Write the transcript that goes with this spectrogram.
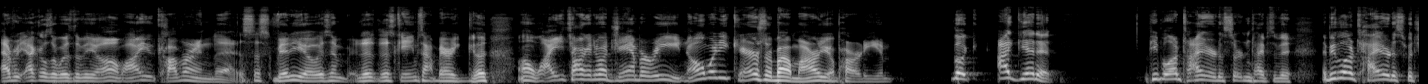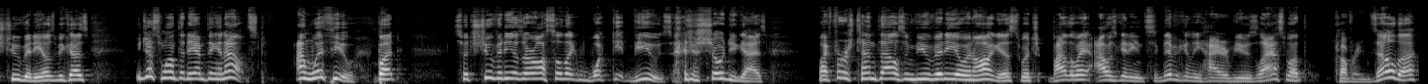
every Echoes of Wisdom video. Oh, why are you covering this? This video isn't. This game's not very good. Oh, why are you talking about Jamboree? Nobody cares about Mario Party. And look, I get it. People are tired of certain types of it, and people are tired of Switch Two videos because we just want the damn thing announced. I'm with you, but Switch Two videos are also like what get views. I just showed you guys. My first 10,000 view video in August, which, by the way, I was getting significantly higher views last month covering Zelda,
